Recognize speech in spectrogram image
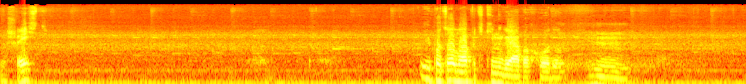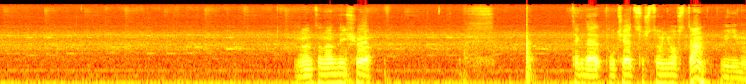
на 6. И потом апать кинга походу. Хм. Ну, это надо еще... Тогда получается, что у него стан, видимо.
